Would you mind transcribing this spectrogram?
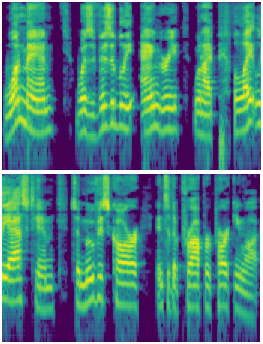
One man was visibly angry when I politely asked him to move his car into the proper parking lot.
